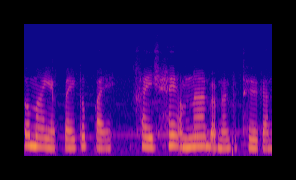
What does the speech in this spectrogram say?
ก็มาอยากไปก็ไป ใครให้อำนาจแบบนั้นกับเธอกัน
